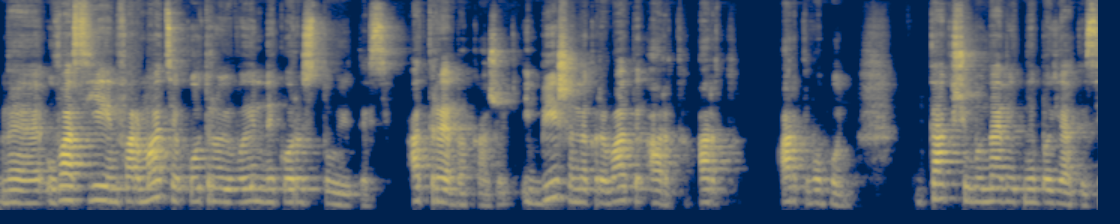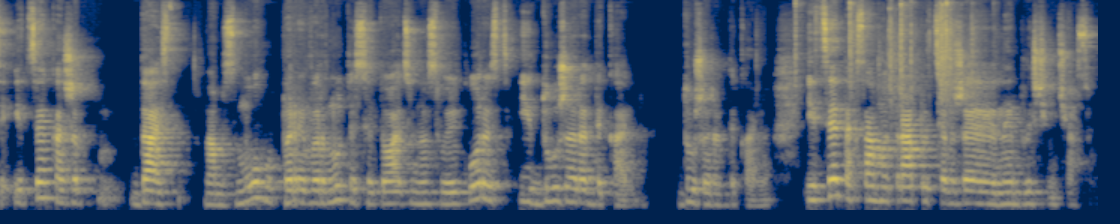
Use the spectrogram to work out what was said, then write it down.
е, у вас є інформація, котрою ви не користуєтесь, а треба, кажуть, і більше накривати арт, арт, арт-вогонь. Так, щоб навіть не боятися. І це, каже, дасть нам змогу перевернути ситуацію на свою користь і дуже радикально. Дуже радикально. І це так само трапиться вже найближчим часом.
